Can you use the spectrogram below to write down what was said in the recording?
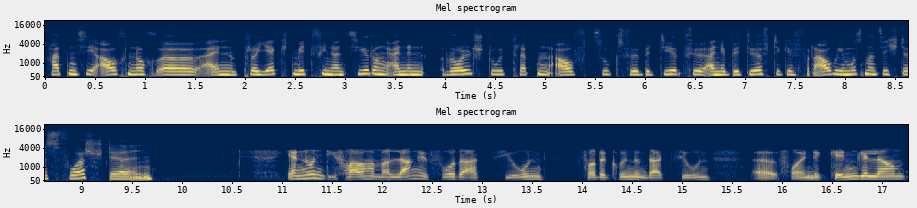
hatten Sie auch noch äh, ein Projekt mit Finanzierung, einen Rollstuhltreppenaufzug für, für eine bedürftige Frau. Wie muss man sich das vorstellen? Ja, nun, die Frau haben wir lange vor der Aktion, vor der Gründung der Aktion, äh, Freunde kennengelernt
